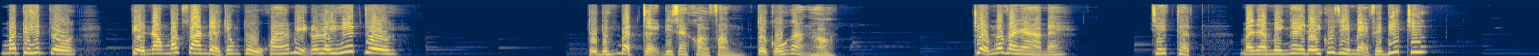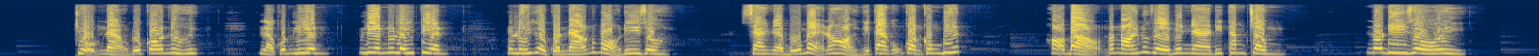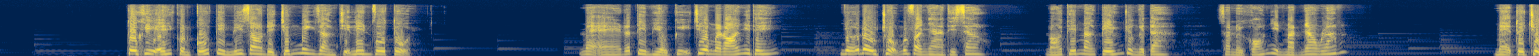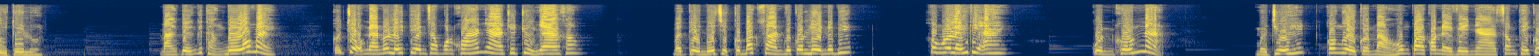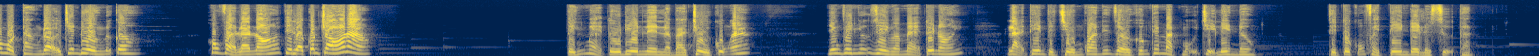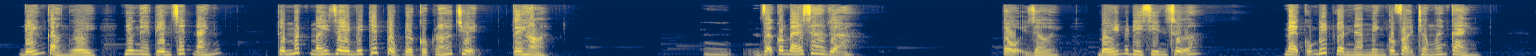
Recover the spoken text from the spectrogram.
Mất hết rồi. Tiền nong bác Doan để trong tủ khóa bị nó lấy hết rồi. Tôi đứng bật dậy đi ra khỏi phòng Tôi cố gắng hỏi. Trộm nó vào nhà hả mẹ? Chết thật. Mà nhà mình ngay đấy có gì mẹ phải biết chứ Trộm nào đâu con ơi. Là con Liên Liên nó lấy tiền, Nó lấy cả quần áo nó bỏ đi rồi. Sang nhà bố mẹ nó hỏi người ta cũng còn không biết. Họ bảo nó nói nó về bên nhà đi thăm chồng, Nó đi rồi. Tôi khi ấy còn cố tìm lý do để chứng minh rằng chị Liên vô tội. Mẹ đã tìm hiểu kỹ chưa mà nói như thế? Nhỡ đầu trộm nó vào nhà thì sao? Nói thế mang tiếng cho người ta, Sao lại khó nhìn mặt nhau lắm? Mẹ tôi chửi tôi luôn. Mang tiếng cái thằng bố mày. Có trộm nào nó lấy tiền xong còn khóa nhà cho chủ nhà không? Mà tiền đấy chỉ có bác Soàn với con Liên nó biết. Không nó lấy thì ai? Quần khốn nạn. Mà chưa hết Có người còn bảo hôm qua con này về nhà Xong thấy có một thằng đợi trên đường nữa cơ. Không phải là nó thì là con chó nào? Tính mẹ tôi điên lên là bà chửi cũng ác. Nhưng với những gì mà mẹ tôi nói Lại thêm từ chiều hôm qua đến giờ không thấy mặt mũi chị lên đâu thì tôi cũng phải tin đây là sự thật. Đến cả người nhưng nghe tin xét đánh. Tôi mất mấy giây mới tiếp tục được cuộc nói chuyện. Tôi hỏi. Ừ, Vậy con bé sao rồi ạ? Tội rồi Bế nó đi xin sữa. Mẹ cũng biết gần nhà mình có vợ chồng anh Cảnh.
